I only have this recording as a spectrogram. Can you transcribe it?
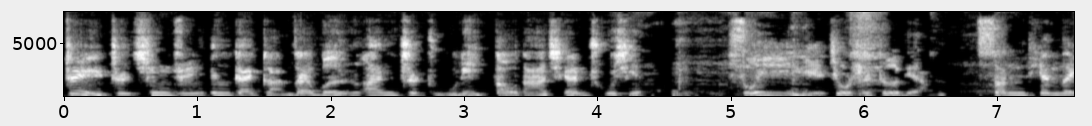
这支清军应该赶在文安之主力到达前出现，所以也就是这两三天内。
